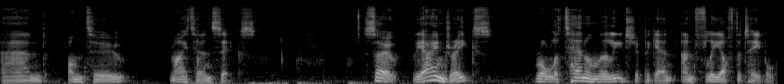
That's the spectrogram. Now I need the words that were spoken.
And onto my turn 6. So, the Iron Drakes roll a 10 on the leadership again and flee off the table.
